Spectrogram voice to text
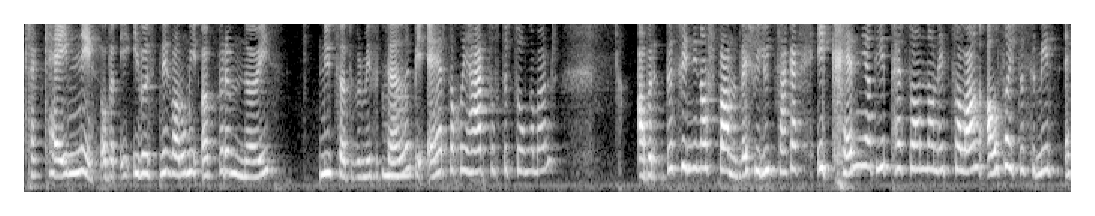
kein Geheimnis oder ich, ich wüsste nicht, warum ich jemandem Neues nichts über mich erzählen sollte. Ich bin eher so ein bisschen Herz auf der Zunge Mensch. Aber das finde ich noch spannend. Weißt du, wie Leute sagen, ich kenne ja die Person noch nicht so lange, also ist das für mich ein,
